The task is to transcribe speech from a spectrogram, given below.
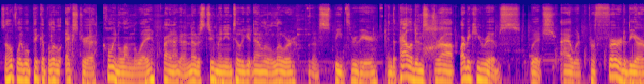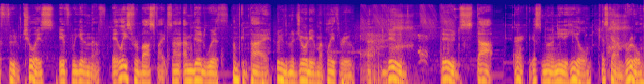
so hopefully we'll pick up a little extra coin along the way. Probably not going to notice too many until we get down a little lower. We're to speed through here. And the Paladins drop barbecue ribs, which I would prefer to be our food of choice if we get enough, at least for boss fights. I'm good with pumpkin pie through the majority of my playthrough. Uh, dude, dude, stop. All right, I guess I'm gonna need a heal. That's kind of brutal.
